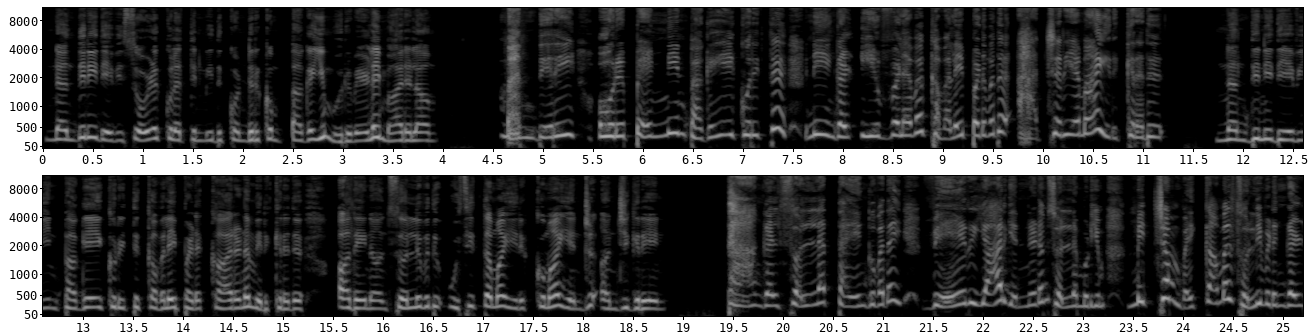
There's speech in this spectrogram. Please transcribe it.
நந்தினி தேவி சோழ குலத்தின் மீது கொண்டிருக்கும் பகையும் ஒருவேளை மாறலாம். மந்திரி ஒரு பெண்ணின் பகையை குறித்து நீங்கள் இவ்வளவு கவலைப்படுவது ஆச்சரியமாய் இருக்கிறது. நந்தினி தேவியின் பகையை குறித்து கவலைப்பட காரணம் இருக்கிறது. அதை நான் சொல்லுவது உசித்தமாய் இருக்குமா என்று அஞ்சுகிறேன். தாங்கள் சொல்ல தயங்குவதை வேறு யார் என்னிடம் சொல்ல முடியும்? மிச்சம் வைக்காமல் சொல்லிவிடுங்கள்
